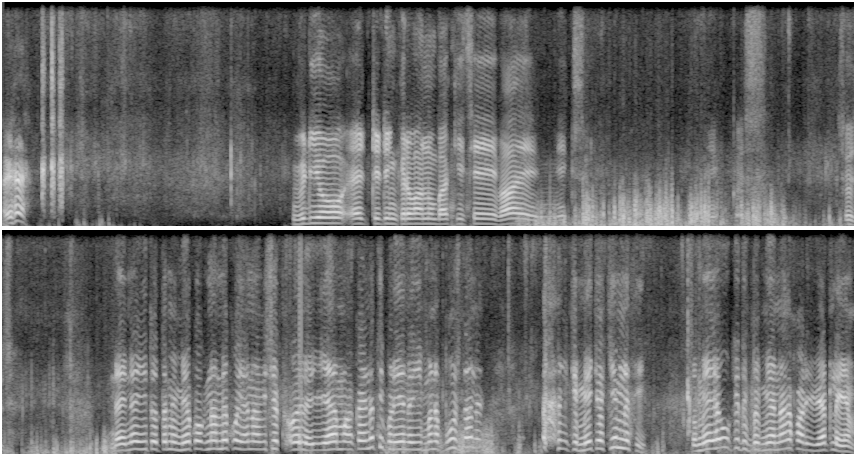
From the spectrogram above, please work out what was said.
વીડિયો એડિટિંગ કરવાનું બાકી છે ભાઈ, મિક્સ મિક્સ. શું છે? નહીં નહીં એ તો તમે મેકો ના મેકો, એના વિશે એટલે એમાં કંઈ નથી, પણ એને એ મને પૂછતા ને કે મેક્યો કેમ નથી? તો મેં એવું કીધું ભાઈ મેં ના પાડી એટલે એમ.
